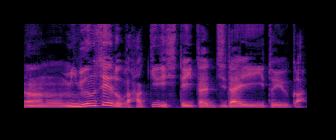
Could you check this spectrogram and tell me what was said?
あの、身分制度がはっきりしていた時代というか、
